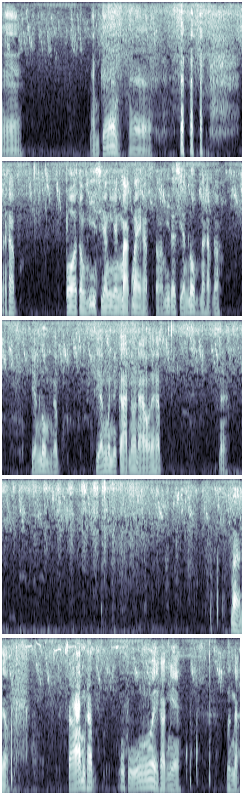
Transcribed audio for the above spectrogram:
เออน้ำเกิงเออนะครับ ปอต้องมีเสียงยังมากไม่ครับต่อมีแต่เสียงลมนะครับเนาะเสียงลมครับ เสียงบรรยากาศหนาวๆนะครับนะมาแล้วสามครับโอ้โหคักเนี่ยเบิ่งนะ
